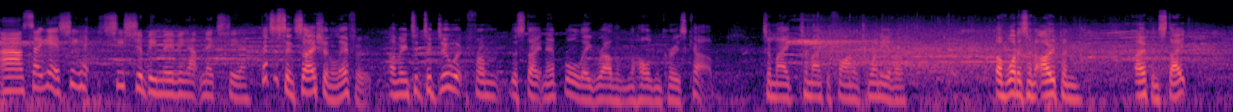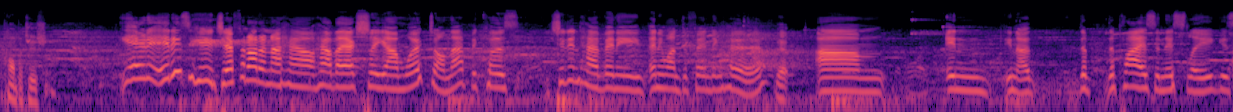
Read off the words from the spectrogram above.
Um, so yeah, she she should be moving up next year. that's a sensational effort. I mean, to, to do it from the State Netball League rather than the Holden Cruise Cup, to make to make a final 20 of a of what is an open open state competition. Yeah, it, it is a huge effort. I don't know how, how they actually um, worked on that because she didn't have any anyone defending her. Yep. Um, in you know, the the players in this league is,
